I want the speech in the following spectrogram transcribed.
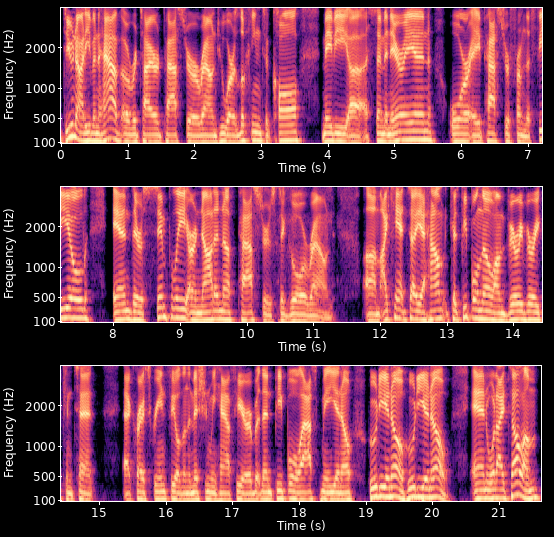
do not even have a retired pastor around who are looking to call maybe a seminarian or a pastor from the field. And there simply are not enough pastors to go around. Um, I can't tell you how, because people know I'm very, very content at Christ Greenfield and the mission we have here. But then people ask me, you know, who do you know? Who do you know? And what I tell them,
